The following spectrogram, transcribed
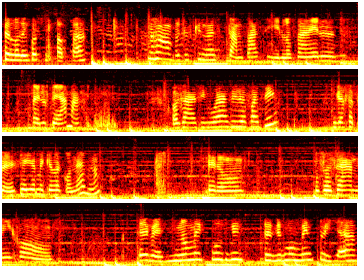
se lo dejo a su papá. No, pues es que no es tan fácil, o sea, él, él te ama. O sea, si fuera así de fácil, yo hasta te decía, yo me quedo con él, ¿no? Pero, pues, o sea, mi hijo, Eve, no me juzgues desde un momento y ya.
